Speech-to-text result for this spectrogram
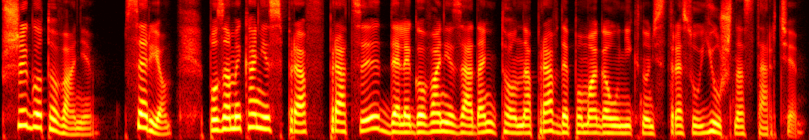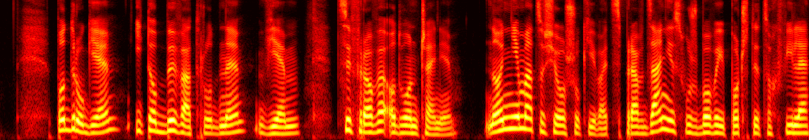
przygotowanie. Serio, pozamykanie spraw w pracy, delegowanie zadań to naprawdę pomaga uniknąć stresu już na starcie. Po drugie, i to bywa trudne, wiem, cyfrowe odłączenie. No nie ma co się oszukiwać, sprawdzanie służbowej poczty co chwilę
